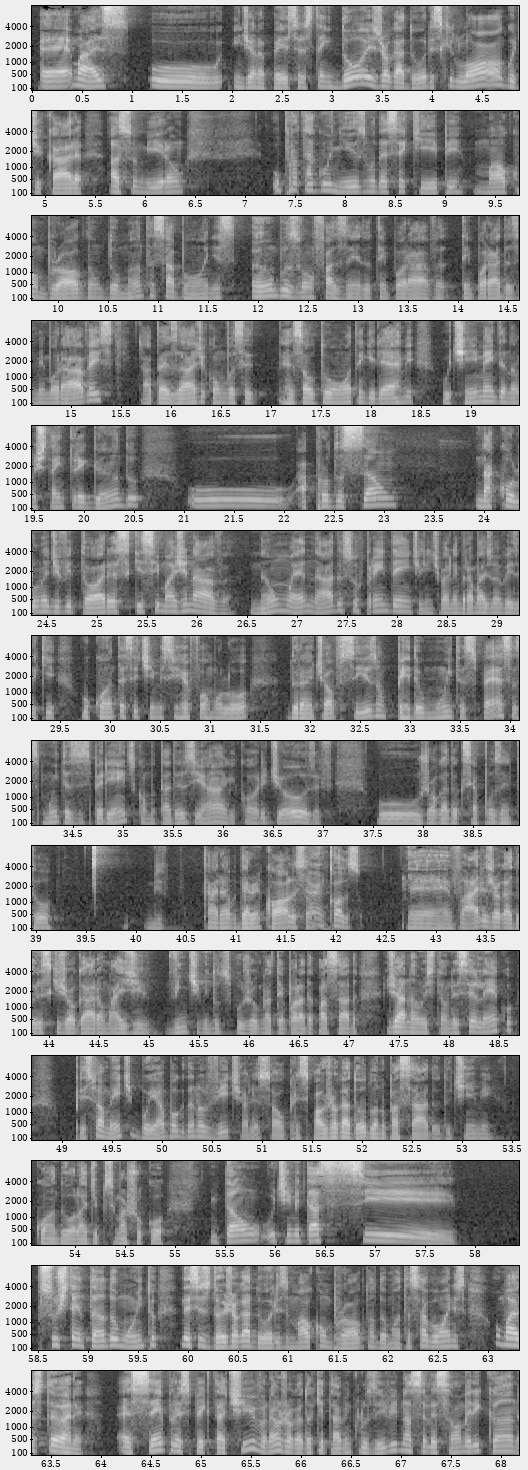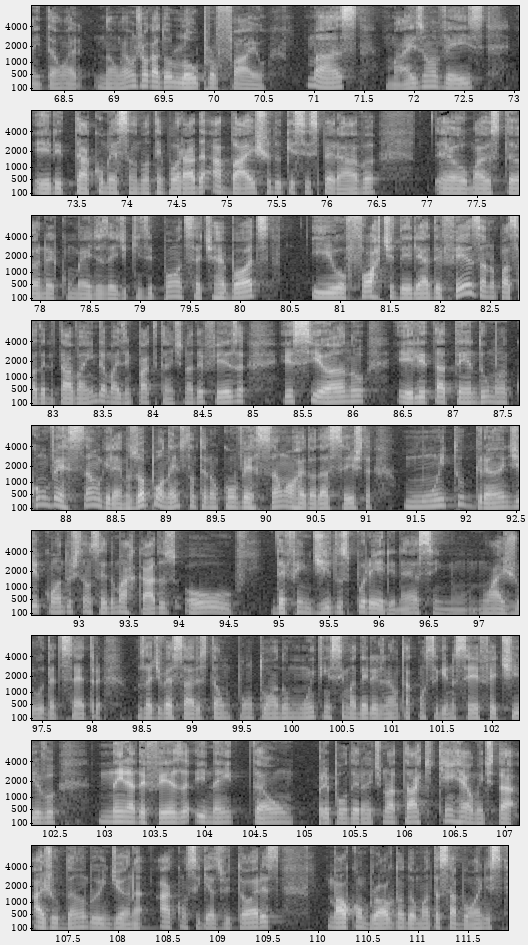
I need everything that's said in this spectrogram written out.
É, mas o Indiana Pacers tem dois jogadores que logo de cara assumiram o protagonismo dessa equipe, Malcolm Brogdon, Domantas Sabonis, ambos vão fazendo temporada, temporadas memoráveis, apesar de, como você ressaltou ontem, Guilherme, o time ainda não está entregando o, a produção na coluna de vitórias que se imaginava. Não é nada surpreendente. A gente vai lembrar mais uma vez aqui o quanto esse time se reformulou durante a off-season, perdeu muitas peças, muitas experientes, como Tadeusz Young, Corey Joseph, o jogador que se aposentou, caramba, Darren Collison. Darren Collison. É, vários jogadores que jogaram mais de 20 minutos por jogo na temporada passada já não estão nesse elenco, principalmente Bojan Bogdanovic, olha só, o principal jogador do ano passado do time quando o Oladipo se machucou. Então o time está se sustentando muito nesses dois jogadores, Malcolm Brogdon, Domantas Sabonis, o Miles Turner é sempre uma expectativa, né? Um jogador que estava inclusive na seleção americana, então é, não é um jogador low profile, mas mais uma vez ele está começando uma temporada abaixo do que se esperava. É o Miles Turner com médias aí de 15 pontos, 7 rebotes, e o forte dele é a defesa. Ano passado ele estava ainda mais impactante na defesa. Esse ano ele está tendo uma conversão, Guilherme. Os oponentes estão tendo uma conversão ao redor da cesta muito grande quando estão sendo marcados ou defendidos por ele, né? Assim, não, não ajuda, etc. Os adversários estão pontuando muito em cima dele. Ele não está conseguindo ser efetivo nem na defesa e nem tão preponderante no ataque. Quem realmente está ajudando o Indiana a conseguir as vitórias Malcolm Brogdon, Domantas Sabonis.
